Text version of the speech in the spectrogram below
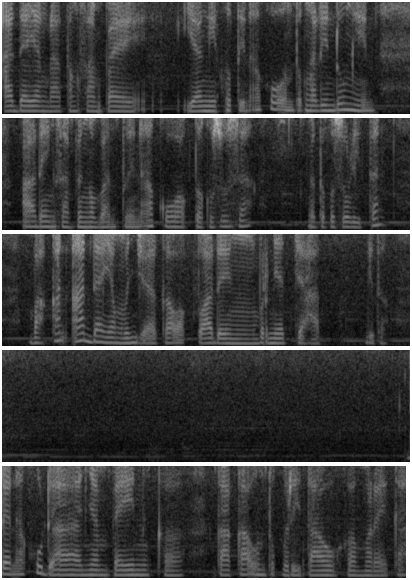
Ada yang datang sampai yang ngikutin aku untuk ngelindungin. Ada yang sampai ngebantuin aku waktu aku susah waktu kesulitan. Bahkan ada yang menjaga waktu ada yang berniat jahat gitu. Dan aku udah nyampein ke kakak untuk beritahu ke mereka.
